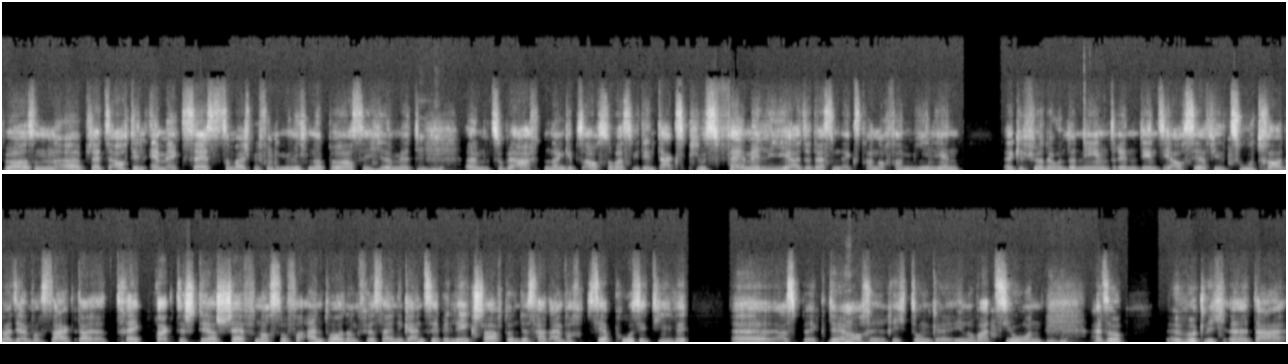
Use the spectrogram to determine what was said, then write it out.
Börsenplätze, auch den MXS zum Beispiel von der Münchner Börse hier mit mhm. ähm, zu beachten. Dann gibt's auch sowas wie den DAX Plus Family, also da sind extra noch Familien äh, geführte Unternehmen drin, denen sie auch sehr viel zutraut, weil sie einfach sagt, da trägt praktisch der Chef noch so Verantwortung für seine ganze Belegschaft und das hat einfach sehr positive äh, Aspekte mhm. auch Richtung äh, Innovation. Mhm. Also äh, wirklich äh, da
